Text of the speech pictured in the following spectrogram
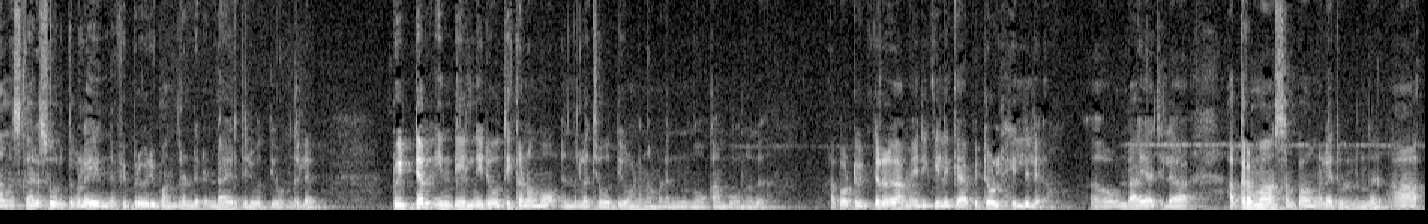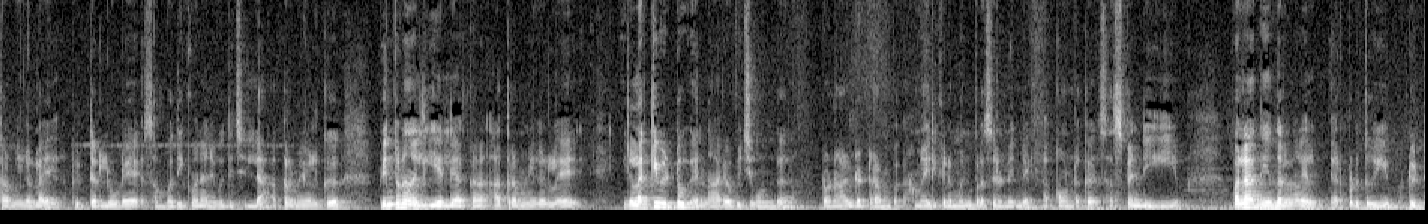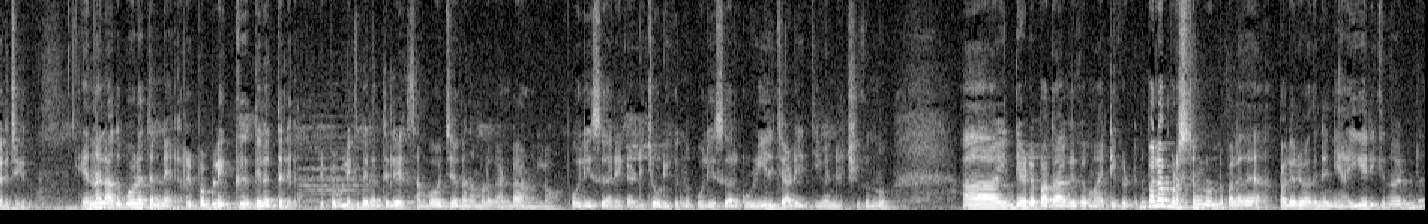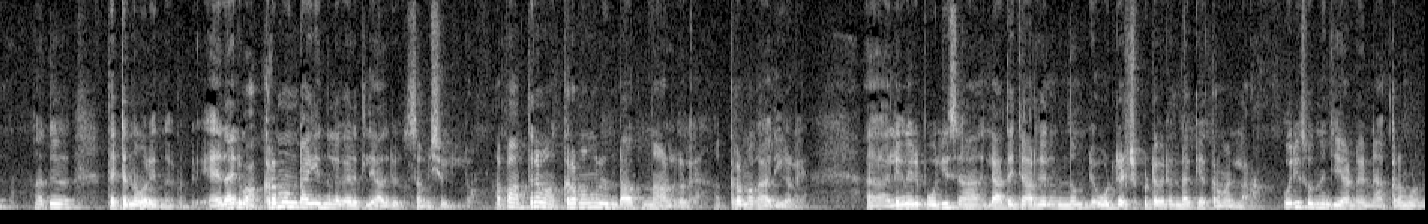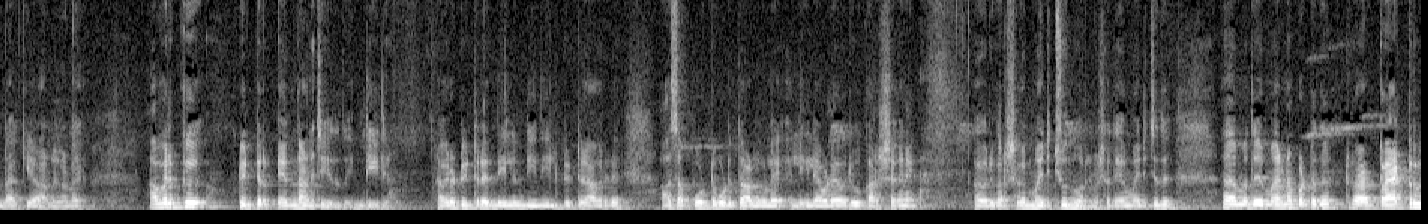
നമസ്കാര സുഹൃത്തുക്കളെ ഇന്ന് ഫെബ്രുവരി പന്ത്രണ്ട് രണ്ടായിരത്തി ഇരുപത്തി ഒന്നിൽ ട്വിറ്റർ ഇന്ത്യയിൽ നിരോധിക്കണമോ എന്നുള്ള ചോദ്യമാണ് നമ്മൾ ഇന്ന് നോക്കാൻ പോകുന്നത്. അപ്പോൾ ട്വിറ്റർ അമേരിക്കയിലെ ക്യാപിറ്റോൾ ഹില്ലിൽ ഉണ്ടായ ചില അക്രമ സംഭവങ്ങളെ തുടർന്ന് ആ അക്രമികളെ ട്വിറ്ററിലൂടെ സംവദിക്കുവാൻ അനുവദിച്ചില്ല. അക്രമികൾക്ക് പിന്തുണ നൽകിയല്ലേ അക്ര അക്രമണികളെ ഇളക്കി വിട്ടു എന്ന് ആരോപിച്ചുകൊണ്ട് ഡൊണാൾഡ് ട്രംപ് അമേരിക്കയുടെ മുൻ പ്രസിഡന്റിന്റെ അക്കൗണ്ടൊക്കെ സസ്പെൻഡ് ചെയ്യുകയും പല നിയന്ത്രണങ്ങൾ ഏർപ്പെടുത്തുകയും ട്വിറ്റർ ചെയ്തു. എന്നാൽ അതുപോലെ തന്നെ റിപ്പബ്ലിക് ദിനത്തിൽ റിപ്പബ്ലിക് ദിനത്തിൽ സംഭവിച്ചതൊക്കെ നമ്മൾ കണ്ടതാണല്ലോ പോലീസുകാരെയൊക്കെ അടിച്ചോടിക്കുന്നു പോലീസുകാർ കുഴിയിൽ ചാടി ജീവൻ രക്ഷിക്കുന്നു. ഇന്ത്യയുടെ പതാകയൊക്കെ മാറ്റി കിട്ടുന്നു പല പ്രശ്നങ്ങളുണ്ട്. പല പലരും അതിനെ ന്യായീകരിക്കുന്നവരുണ്ട്. അത് തെറ്റെന്ന് പറയുന്നവരുണ്ട്. ഏതായാലും അക്രമം ഉണ്ടായി എന്നുള്ള കാര്യത്തിൽ യാതൊരു സംശയമില്ലല്ലോ അപ്പോൾ അത്തരം അക്രമങ്ങൾ ഉണ്ടാക്കുന്ന ആളുകളെ അക്രമകാരികളെ അല്ലെങ്കിൽ ഒരു പോലീസ് ലാത്തി ചാർജിൽ നിന്നും ഓടി രക്ഷപ്പെട്ടവരുണ്ടാക്കിയ അക്രമമല്ല. പോലീസ് ഒന്നും ചെയ്യാണ്ട് തന്നെ അക്രമം ഉണ്ടാക്കിയ ആളുകളെ അവർക്ക് ട്വിറ്റർ എന്താണ് ചെയ്തത് ഇന്ത്യയിൽ അവരുടെ ട്വിറ്റർ എന്തെങ്കിലും രീതിയിൽ ട്വിറ്റർ അവരുടെ ആ സപ്പോർട്ട് കൊടുത്ത ആളുകളെ അല്ലെങ്കിൽ അവിടെ ഒരു കർഷകനെ ഒരു കർഷകൻ മരിച്ചു എന്ന് പറഞ്ഞു. പക്ഷെ അദ്ദേഹം മരിച്ചത് അദ്ദേഹം മരണപ്പെട്ടത് ട്രാക്ടർ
